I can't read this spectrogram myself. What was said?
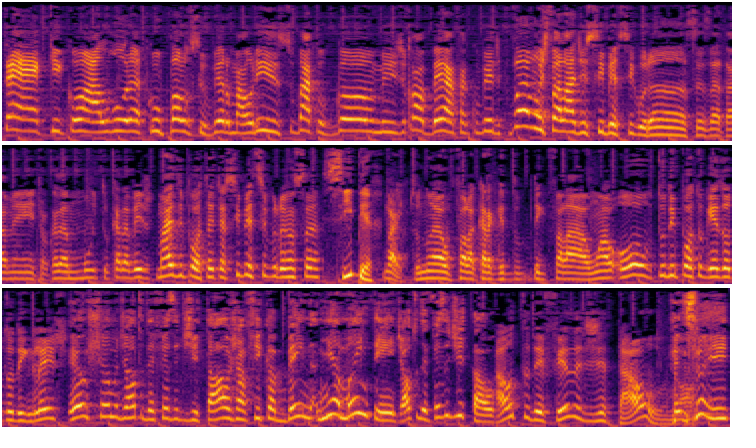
Tech com a Lura, com o Paulo Silveira, Maurício, Marco Gomes, Roberta Covede. Vamos falar de cibersegurança, exatamente. Uma coisa muito, cada vez mais importante, a cibersegurança. Ciber? Uai, tu não é o fala cara que tu tem que falar uma, ou tudo em português ou tudo em inglês? Eu chamo de autodefesa digital, já fica bem. Minha mãe entende, autodefesa digital. Autodefesa digital? É isso aí.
